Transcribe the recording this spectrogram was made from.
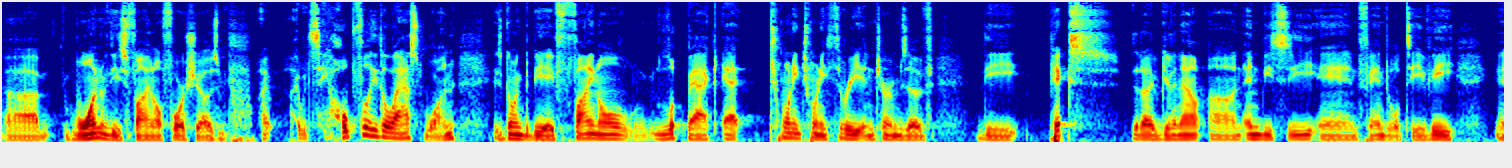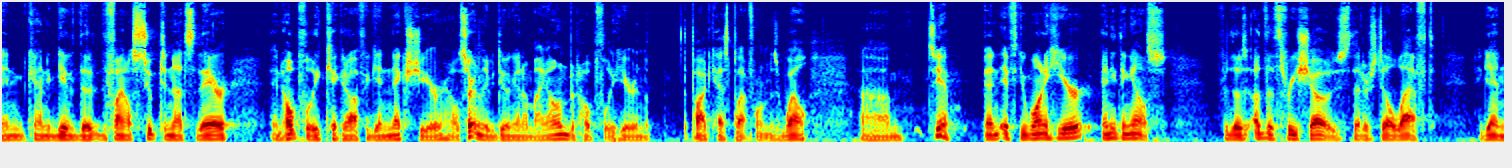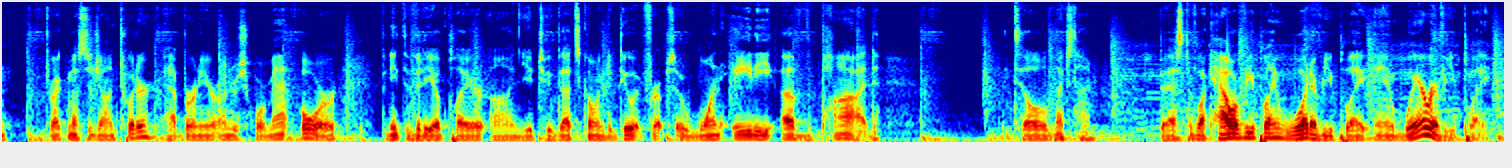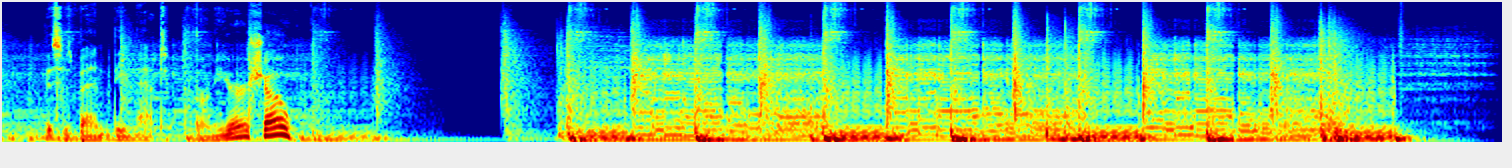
Uh, one of these final four shows, I, I would say hopefully the last one, is going to be a final look back at 2023 in terms of the picks that I've given out on NBC and FanDuel TV and kind of give the, the final soup to nuts there and hopefully kick it off again next year. I'll certainly be doing it on my own, but hopefully here in the, the podcast platform as well. Um, so, yeah. And if you want to hear anything else for those other three shows that are still left, again, direct message on Twitter at Bernier underscore Matt or beneath the video player on YouTube. That's going to do it for episode 180 of the pod. Until next time, best of luck, however you play, whatever you play, and wherever you play. This has been the Matt Bernier Show.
